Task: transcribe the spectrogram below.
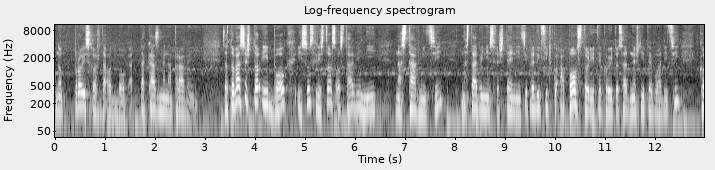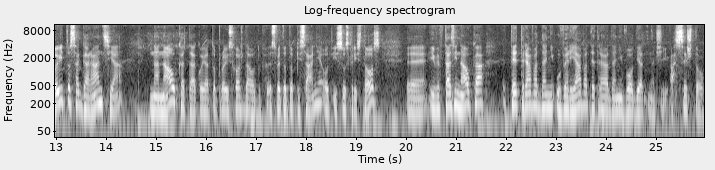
но произхожда от Бога. Така сме направени. Затова също и Бог, Исус Христос, остави ни наставници, наставени свещеници, преди всичко апостолите, които са днешните владици, които са гаранция на науката, която произхожда от Светото Писание, от Исус Христос. Е, и в тази наука те трябва да ни уверяват, те трябва да ни водят. Значи, аз също,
